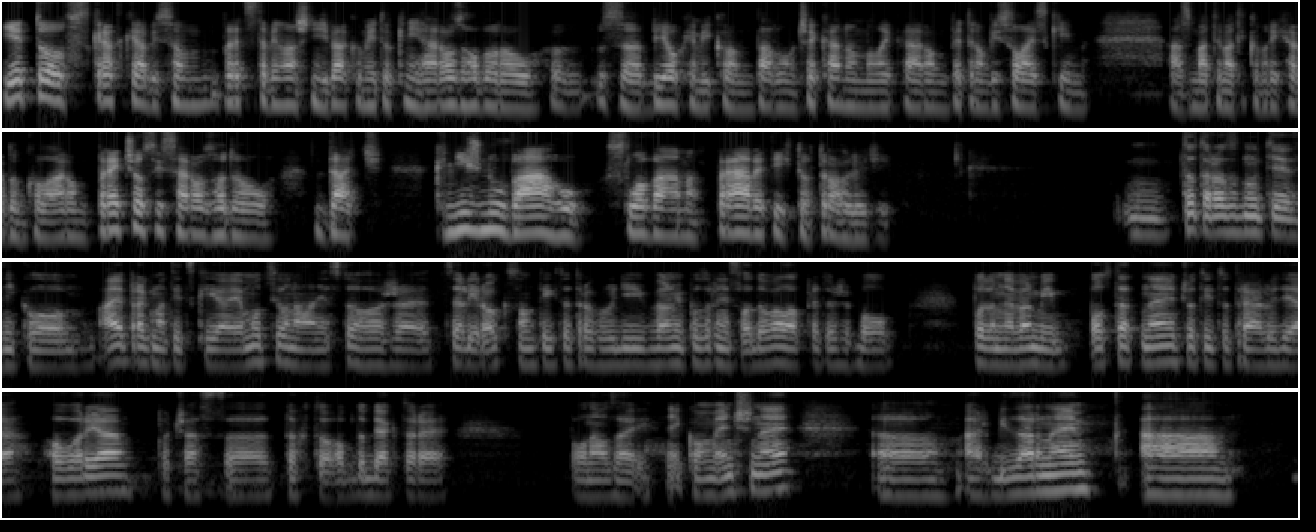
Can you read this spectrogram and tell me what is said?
Je to, v skratke, aby som predstavil našim divákom, je to kniha rozhovorov s biochemikom Pavlom Čekanom, lekárom Petrom Vysolajským a s matematikom Richardom Kolárom. Prečo si sa rozhodol dať knižnú váhu slovám práve týchto troch ľudí? Mm, toto rozhodnutie vzniklo aj pragmaticky, aj emocionálne z toho, že celý rok som týchto troch ľudí veľmi pozorne sledovala, pretože bol podľa mňa veľmi podstatné, čo títo traja ľudia hovoria počas eh, tohto obdobia, ktoré bolo naozaj nekonvenčné, eh, až bizarné a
